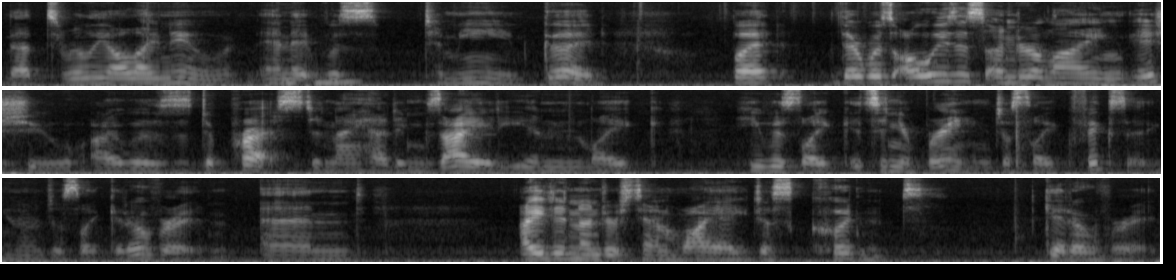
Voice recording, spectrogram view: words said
That's really all I knew, and mm-hmm. it was to me good but there was always this underlying issue. I was depressed and I had anxiety, and like he was like, "It's in your brain. Just like fix it. You know, just like get over it." And I didn't understand why I just couldn't get over it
